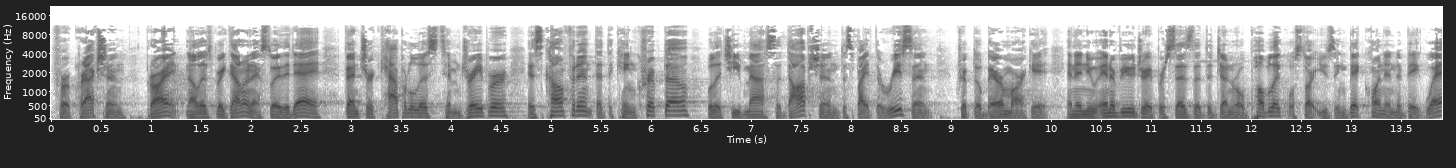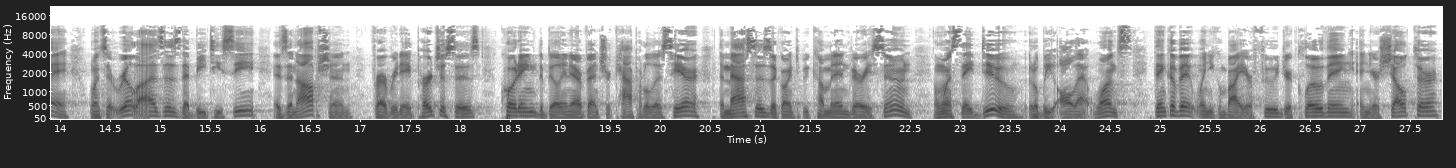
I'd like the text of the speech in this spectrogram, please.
for a correction. But all right, now let's break down our next story of the day. Venture capitalist Tim Draper is confident that the King crypto will achieve mass adoption despite the recent crypto bear market. In a new interview, Draper says that the general public will start using Bitcoin in a big way once it realizes that BTC is an option for everyday purchases. Quoting the billionaire venture capitalist here, the masses are going to be coming in very soon. And once they do, it'll be all at once. Think of it when you can buy your food, your clothing, and your shelter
